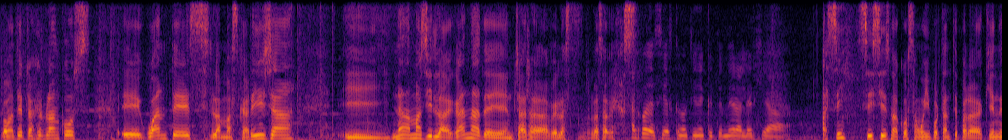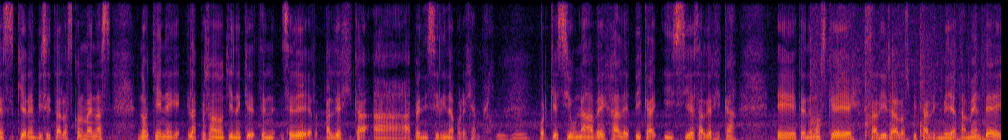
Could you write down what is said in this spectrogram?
Vamos a tener trajes blancos, eh, guantes, la mascarilla y nada más. Y la gana de entrar a ver las, las abejas. Algo decías que no tiene que tener alergia. Ah, sí, sí, sí, es una cosa muy importante para quienes quieren visitar las colmenas. No tiene, la persona no tiene que ten- ser alérgica a, a penicilina, por ejemplo. Porque si una abeja le pica y si es alérgica, eh, tenemos que salir al hospital inmediatamente.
